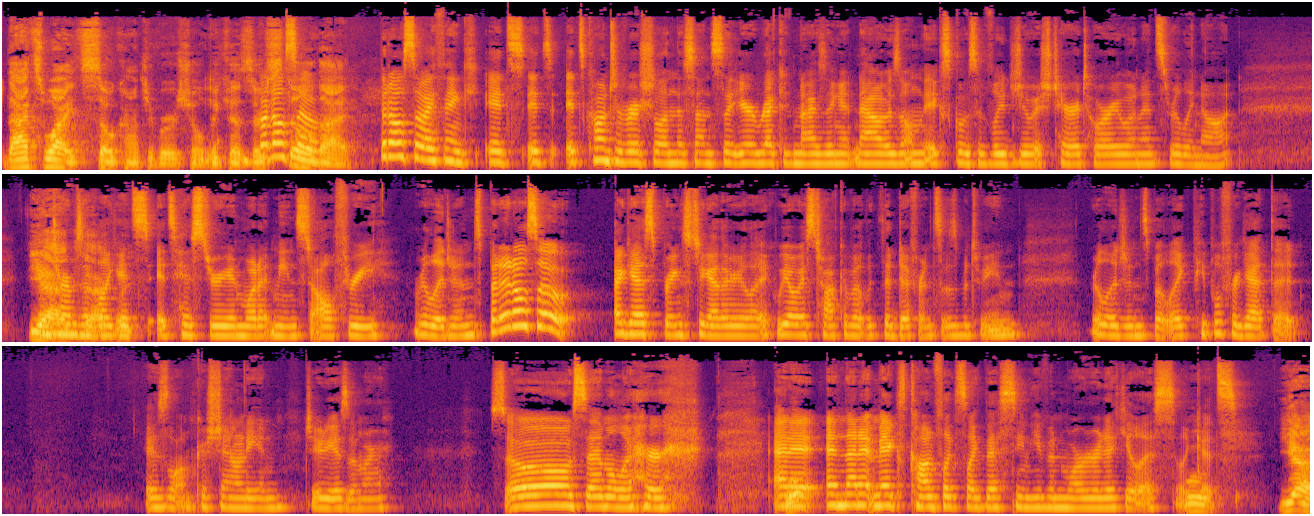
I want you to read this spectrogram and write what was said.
That's why it's so controversial because there's also, still that. but also, I think it's it's it's controversial in the sense that you're recognizing it now as only exclusively Jewish territory when it's really not. Yeah, in terms exactly. of like its its history and what it means to all three religions. But it also, I guess, brings together like we always talk about like the differences between religions, but like people forget that Islam, Christianity, and Judaism are so similar. And Well- it and then it makes conflicts like this seem even more ridiculous. Like Well, it's Yeah,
